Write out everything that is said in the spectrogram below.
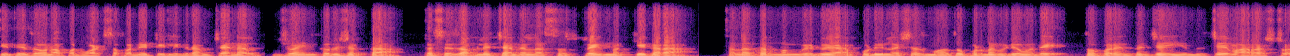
तिथे जाऊन आपण व्हॉट्सअप आणि टेलिग्राम चॅनल जॉईन करू शकता. तसेच आपल्या चॅनलला सबस्क्राईब नक्की करा. चला तर मग भेटूया पुढील अशाच महत्त्वपूर्ण व्हिडिओमध्ये तोपर्यंत जय हिंद जय महाराष्ट्र.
